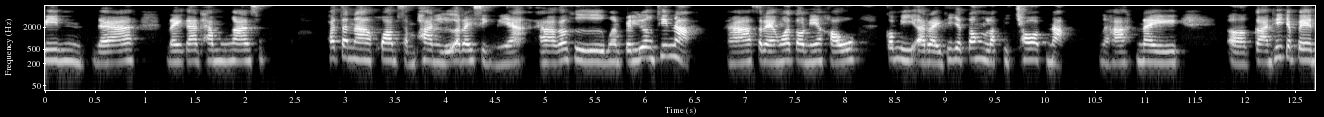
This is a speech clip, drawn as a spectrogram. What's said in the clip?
บินนะะในการทำงานพัฒนาความสัมพันธ์หรืออะไรสิ่งนี้นะคะก็คือมันเป็นเรื่องที่หนักนะะแสดงว่าตอนนี้เขาก็มีอะไรที่จะต้องรับผิดชอบหนักนะคะในการที่จะเป็น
